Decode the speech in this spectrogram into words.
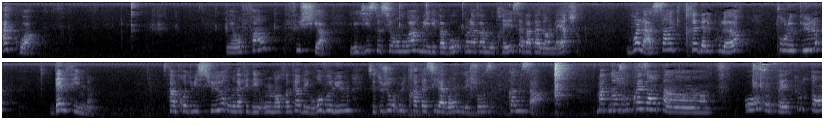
Aqua. Et enfin, fuchsia. Il existe aussi en noir, mais il n'est pas beau. On l'a pas montré, ça va pas dans le merch. Voilà, cinq très belles couleurs pour le pull Delphine. C'est un produit sûr. On, a fait des, on est en train de faire des gros volumes. C'est toujours ultra facile à vendre, les choses comme ça. Maintenant, je vous présente un haut qu'on fait tout le temps.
